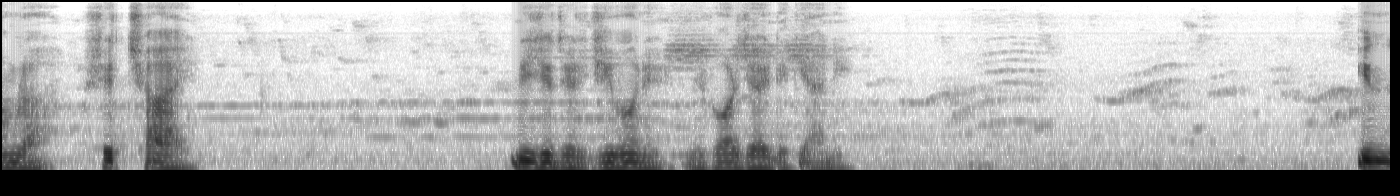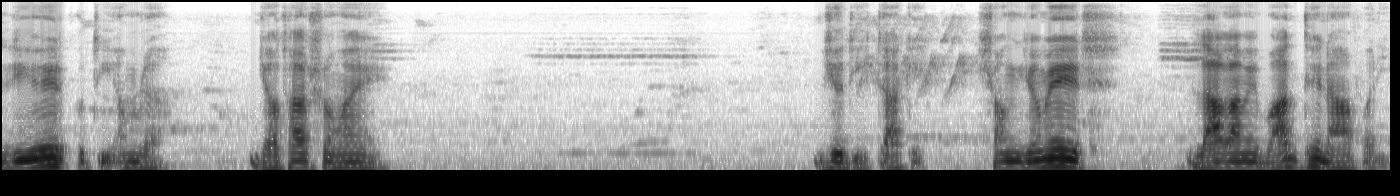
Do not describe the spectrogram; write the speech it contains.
আমরা স্বেচ্ছায় নিজেদের জীবনে বিপর্যয় ডেকে আনি। ইন্দ্রিয়ের প্রতি আমরা যথাসময়ে যদি তাকে সংযমের লাগামে বাঁধতে না পারি,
